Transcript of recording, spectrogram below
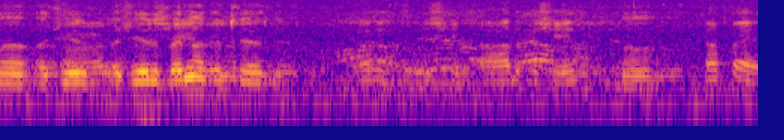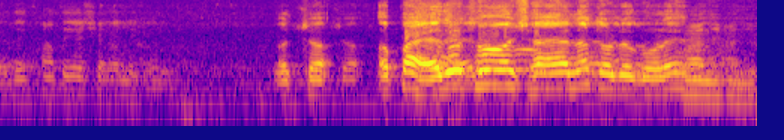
ਅ, ਅਛੇਦ ਅਛੇਦ ਪਹਿਲਾਂ ਕਿੱਥੇ ਹੈ ਆਦ ਅਛੇਦ। ਹਾਂ। ਤਾਂ ਭੈ ਦੇ ਥਾਂ ਤੇ ਅਛੈ ਲਿਖਿਆ। ਅੱਛਾ ਅਭੈ ਦੇ ਥਾਂ ਅਛੈ ਨਾ ਤੁਹਾਡੇ ਕੋਲੇ? ਹਾਂਜੀ ਹਾਂਜੀ।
